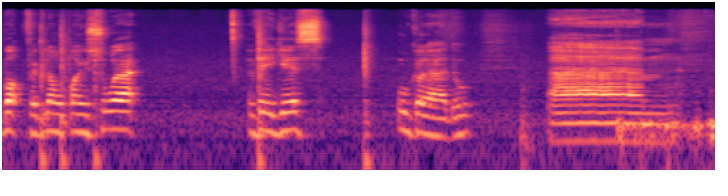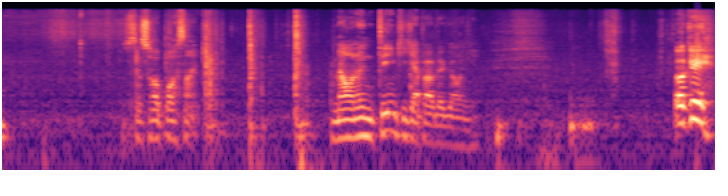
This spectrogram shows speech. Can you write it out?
Bon, fait que là, on pogne soit Vegas ou Colorado. Euh, ça sera pas 5. Mais on a une team qui est capable de gagner. OK.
